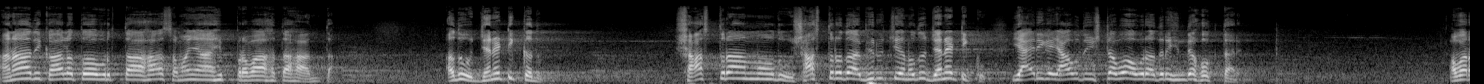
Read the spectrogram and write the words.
ಅನಾದಿ ಕಾಲತೋ ವೃತ್ತಾಹ ಸಮಯಾಹಿ ಪ್ರವಾಹತಃ ಅಂತ. ಅದು ಜೆನೆಟಿಕ್ ಅದು. ಶಾಸ್ತ್ರ ಅನ್ನೋದು, ಶಾಸ್ತ್ರದ ಅಭಿರುಚಿ ಅನ್ನೋದು ಜೆನೆಟಿಕ್ಕು ಯಾರಿಗೆ ಯಾವುದು ಇಷ್ಟವೋ ಅವರು ಅದರ ಹಿಂದೆ ಹೋಗ್ತಾರೆ. ಅವರ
